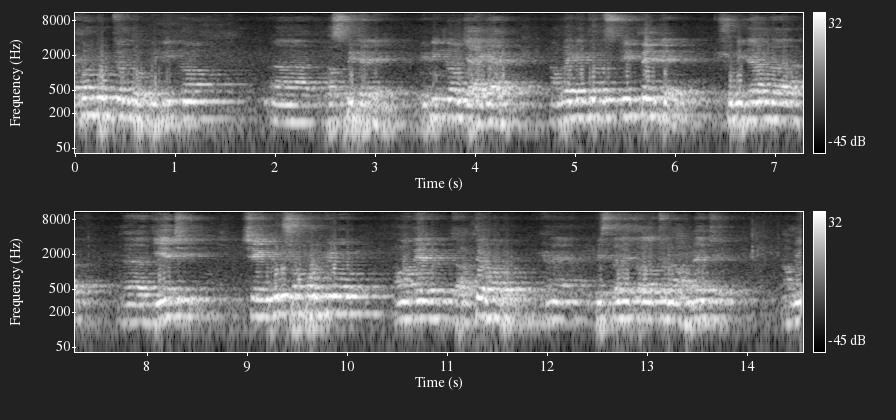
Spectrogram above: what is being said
এখন পর্যন্ত বিভিন্ন হসপিটালে বিভিন্ন জায়গায় আমরা কিন্তু ট্রিটমেন্টের সুবিধা আমরা দিয়েছি। সেগুলো সম্পর্কেও আমাদের জানতে হবে। এখানে বিস্তারিত আলোচনা হয়েছে। আমি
